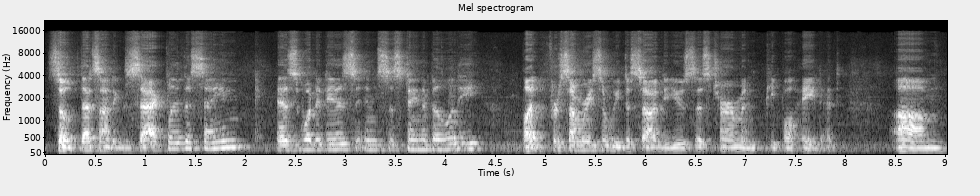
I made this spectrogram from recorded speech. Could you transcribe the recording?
So that's not exactly the same as what it is in sustainability, but for some reason we decided to use this term and people hate it. Um,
